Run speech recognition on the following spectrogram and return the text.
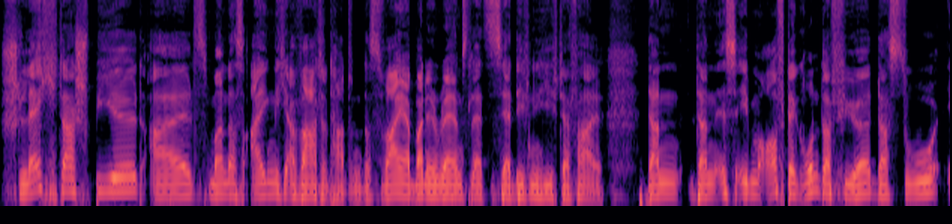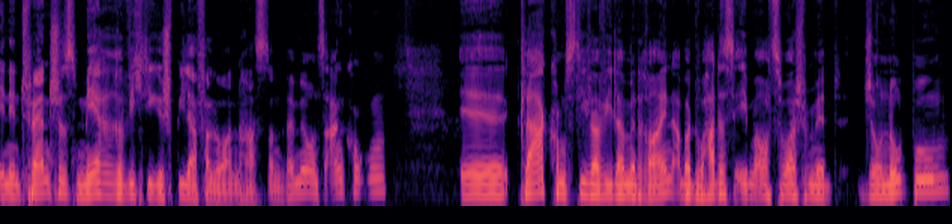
schlechter spielt, als man das eigentlich erwartet hat. Und das war ja bei den Rams letztes Jahr definitiv der Fall. Dann, dann ist eben oft der Grund dafür, dass du in den Trenches mehrere wichtige Spieler verloren hast. Und wenn wir uns angucken, äh, klar kommt Steve wieder mit rein, aber du hattest eben auch zum Beispiel mit Joe Noteboom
